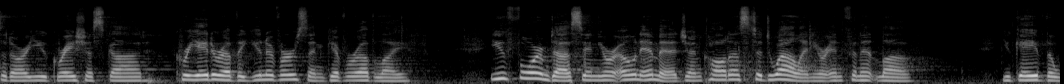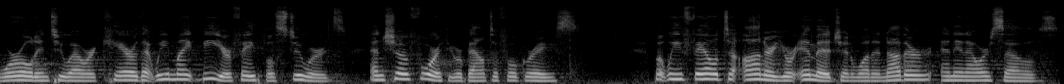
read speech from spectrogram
Blessed are you, gracious God, creator of the universe and giver of life. You formed us in your own image and called us to dwell in your infinite love. You gave the world into our care that we might be your faithful stewards and show forth your bountiful grace. But we failed to honor your image in one another and in ourselves.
